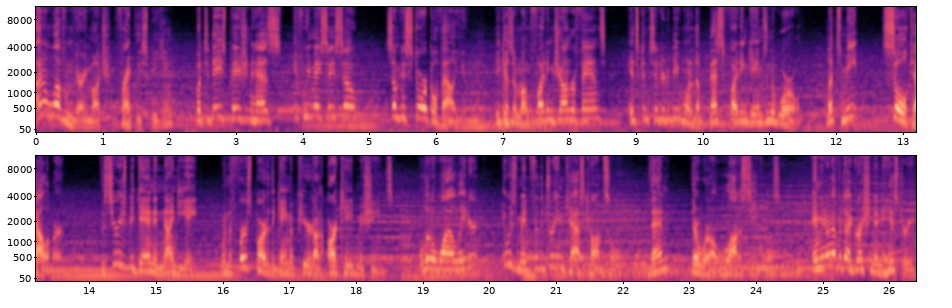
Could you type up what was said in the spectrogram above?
I don't love him very much, frankly speaking, but today's patient has, if we may say so, some historical value, because among fighting genre fans, it's considered to be one of the best fighting games in the world. Let's meet Soulcalibur. The series began in 98, when the first part of the game appeared on arcade machines. A little while later, it was made for the Dreamcast console. Then, there were a lot of sequels. And we don't have a digression into history,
